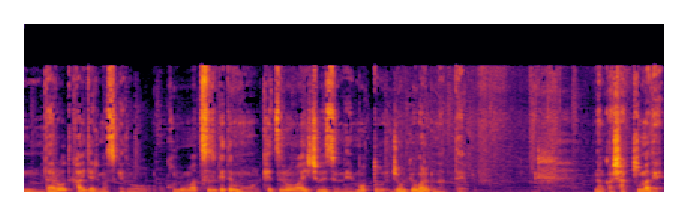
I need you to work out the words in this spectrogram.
うん、だろうって書いてありますけどこのまま続けても結論は一緒ですよね。もっと状況悪くなってなんか借金まで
